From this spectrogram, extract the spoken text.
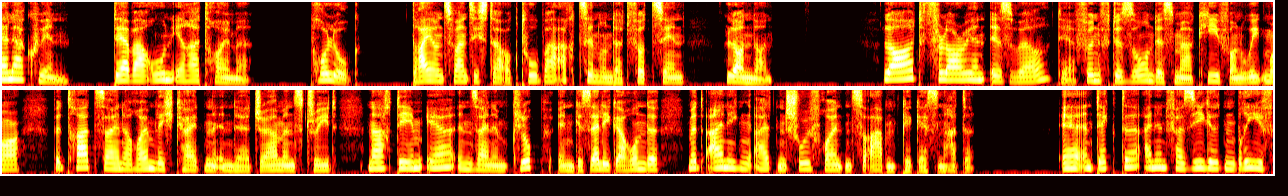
Ella Quinn, der Baron ihrer Träume. Prolog. 23. Oktober 1814, London. Lord Florian Iswell, der fünfte Sohn des Marquis von Wigmore, betrat seine Räumlichkeiten in der German Street, nachdem er in seinem Club in geselliger Runde mit einigen alten Schulfreunden zu Abend gegessen hatte. Er entdeckte einen versiegelten Brief,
